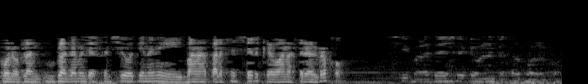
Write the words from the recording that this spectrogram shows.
Bueno, plan- un planteamiento defensivo tienen y van a, parece ser que van a hacer el rojo. Sí, parece ser que van a empezar por el rojo.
